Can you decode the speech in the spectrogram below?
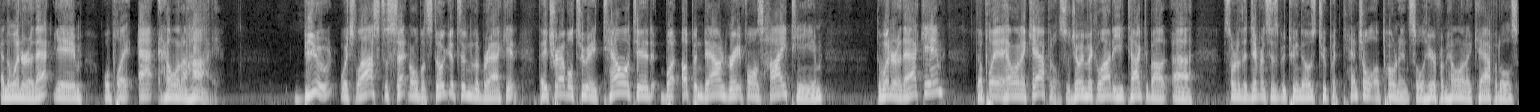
and the winner of that game will play at Helena High. Butte, which lost to Sentinel but still gets into the bracket, they travel to a talented but up and down Great Falls High team. The winner of that game, they'll play at Helena Capital. So Joey Michelotti, he talked about uh, sort of the differences between those two potential opponents. So we'll hear from Helena Capital's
